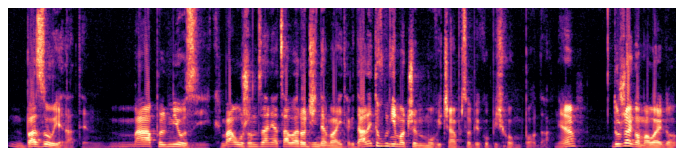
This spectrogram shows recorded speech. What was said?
bazuje na tym, ma Apple Music, ma urządzenia, cała rodzina ma i tak dalej, to w ogóle nie ma o czym mówić, trzeba sobie kupić HomePoda, nie? Dużego, małego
